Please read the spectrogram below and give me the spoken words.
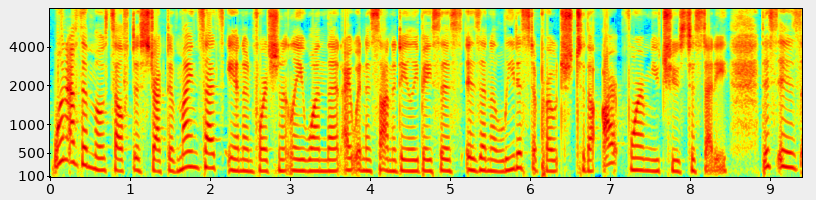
One of the most self destructive mindsets, and unfortunately one that I witness on a daily basis, is an elitist approach to the art form you choose to study. This is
